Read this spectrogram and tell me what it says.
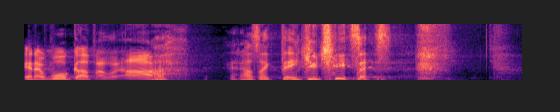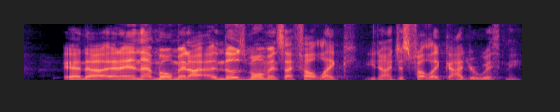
and I woke up, I was like, ah, and I was like, thank you, Jesus. And, uh, and in that moment, I, in those moments, I felt like, you know, I just felt like, God, you're with me.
